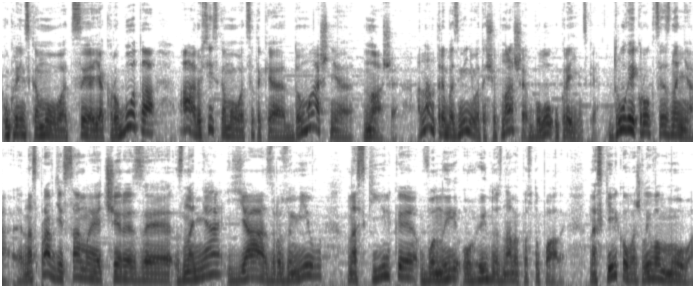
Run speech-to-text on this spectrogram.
українська мова це як робота, а російська мова це таке домашнє наше. А нам треба змінювати, щоб наше було українське. Другий крок це знання. Е, Насправді, саме через е, знання я зрозумів, наскільки вони огидно з нами поступали, наскільки важлива мова,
